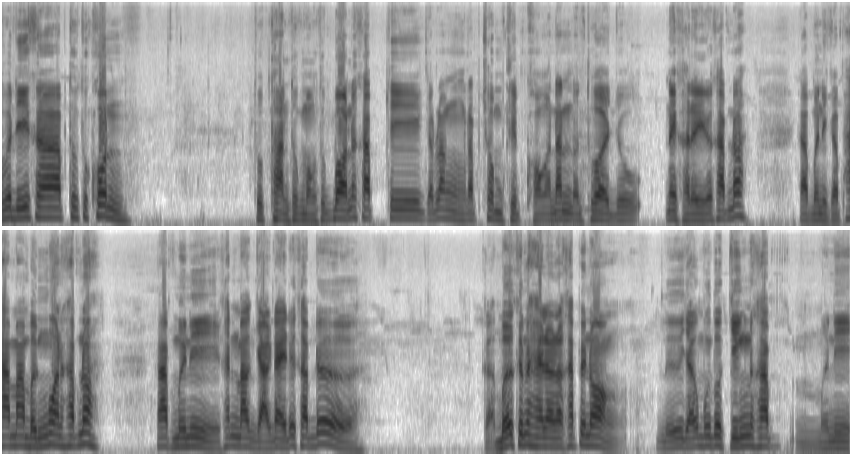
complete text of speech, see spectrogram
สวัสดีครับทุกทุกๆคน ทุกท่านทุกหม่องทุกบอลนะครับ ที่กำลังรับชมคลิปของอนันต์อันทั่วอยู่ในคดีนะครับเนาะครับมือนี้กับพามาเบิ่งง่วนครับเนาะครับมือนี้ขั้นมากอยากได้ด้วยครับ เด้อก็เบิร์ขึ้นมาให้เราแล้วครับพี่น้อง หรืออยากเบิ่งตัวจริงนะครับมือนี้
